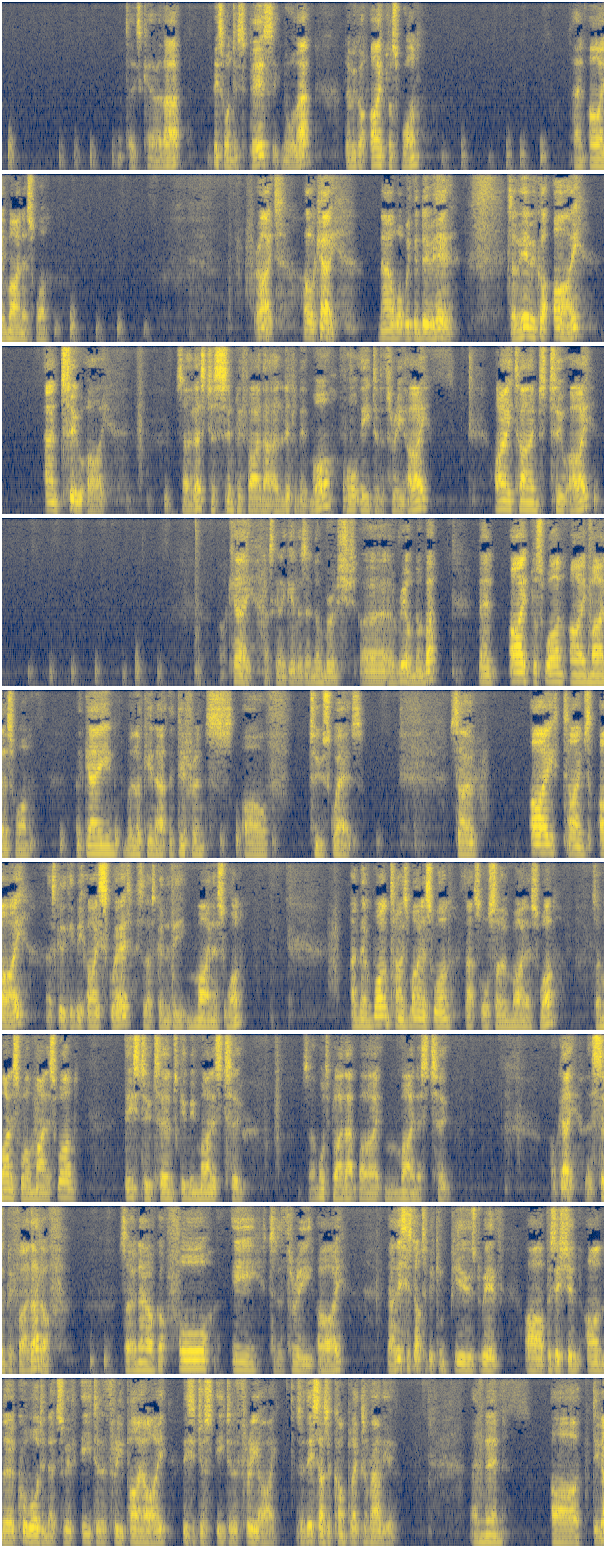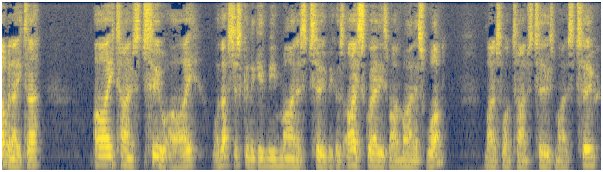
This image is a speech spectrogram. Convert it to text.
That takes care of that. This one disappears, ignore that. Then we've got i plus 1 and i minus 1. Right, okay. Now what we can do here. So here we've got i and 2i. So let's just simplify that a little bit more. 4e to the 3i. i times 2i. Okay, that's going to give us a number of uh, a real number. Then i plus 1, i minus 1. Again, we're looking at the difference of two squares. So i times i, that's going to give me i squared, so that's going to be minus 1. And then 1 times minus 1, that's also minus 1. So minus 1, minus 1. These two terms give me minus 2. So multiply that by minus 2. Okay, let's simplify that off. So now I've got 4e to the 3i. Now this is not to be confused with our position on the coordinates with e to the 3 pi i. This is just e to the 3i. So this has a complex value. And then our denominator, i times 2i, well that's just going to give me minus 2 because i squared is my minus 1. Minus 1 times 2 is minus 2.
